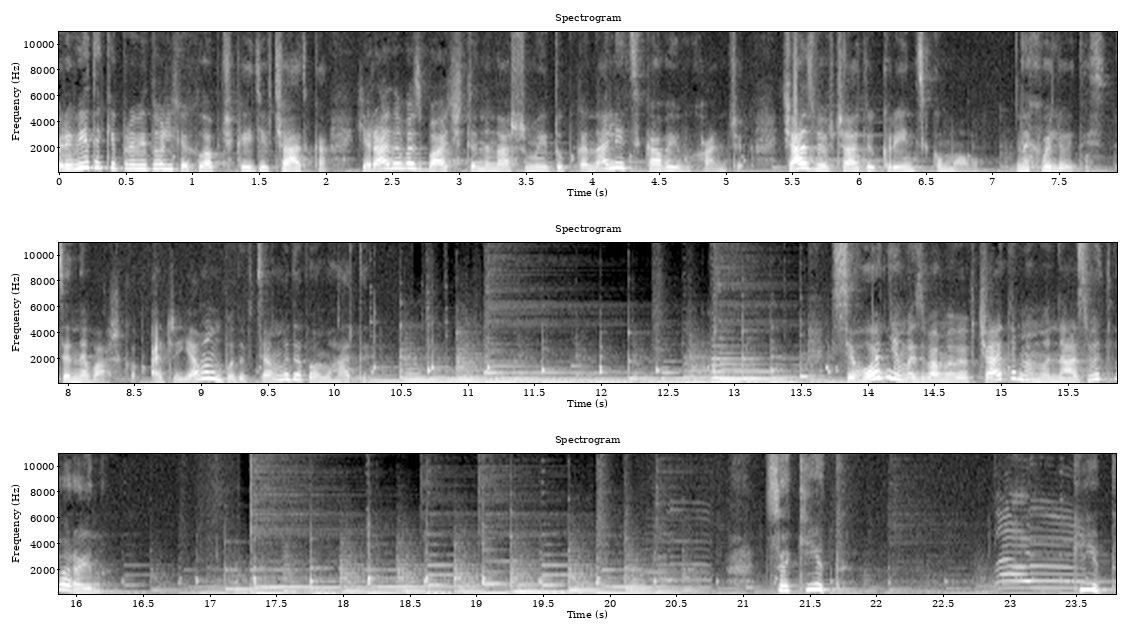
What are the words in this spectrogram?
Привітики, привітульки, хлопчики і дівчатка! Я рада вас бачити на нашому ютуб каналі Цікавий Вуханчик. Час вивчати українську мову. Не хвилюйтесь, це не важко, адже я вам буду в цьому допомагати. Сьогодні ми з вами вивчатимемо назви тварин. Це кіт. Кіт.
